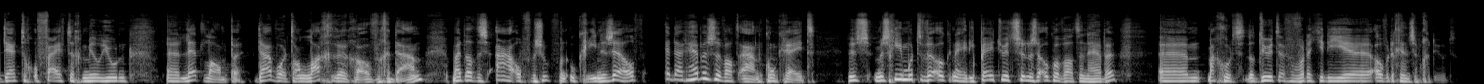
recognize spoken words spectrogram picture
30 of 50 miljoen uh, ledlampen. Daar wordt dan lacherig over gedaan. Maar dat is A, op verzoek van Oekraïne zelf. En daar hebben ze wat aan, concreet. Dus misschien moeten we ook. Nee, die Patriots zullen ze ook wel wat aan hebben. Um, maar goed, dat duurt even voordat je die uh, over de grens hebt geduwd.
